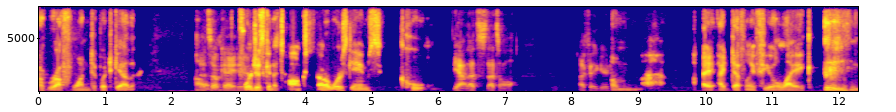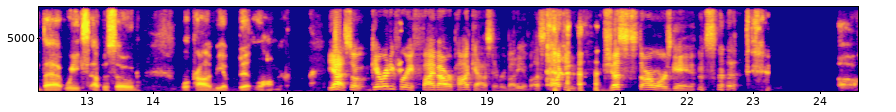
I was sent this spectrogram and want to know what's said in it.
a rough one to put together. That's Um, okay, If we're just gonna talk Star Wars games, cool. Yeah, that's that's all. I figured. Um, I I definitely feel like that week's episode will probably be a bit longer. Yeah, so get ready for a five-hour podcast, everybody, of us talking just Star Wars games. Oh,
